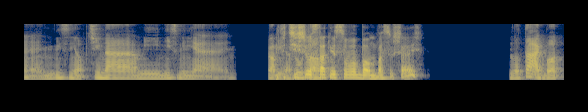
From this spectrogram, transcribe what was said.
E, nic nie obcina mi, nic mi nie robi żółto. ostatnie słowo bomba, słyszałeś? No tak, bo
